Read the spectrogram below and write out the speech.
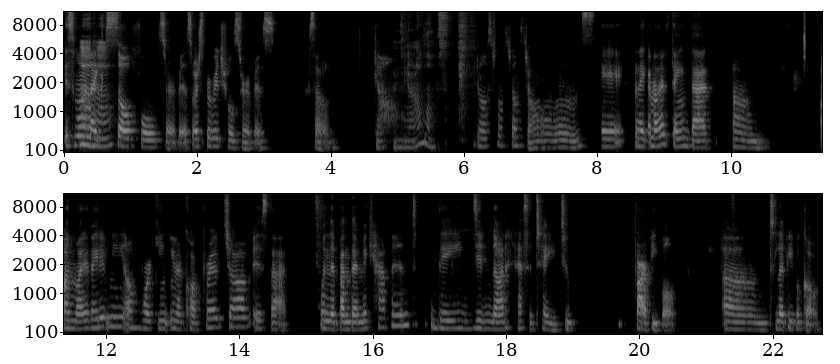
It's more like Mhm. soulful service or spiritual service. So, yeah, Yes. just, just, just, just. Eh, like another thing that um unmotivated me of working in a corporate job is that when the pandemic happened, they did not hesitate to fire people, um, to let people go.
